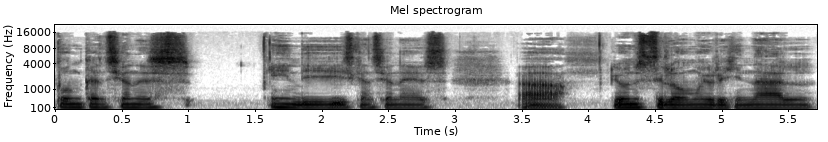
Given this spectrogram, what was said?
con canciones indies, canciones uh, de un estilo muy original.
